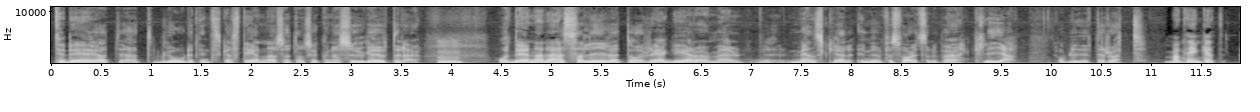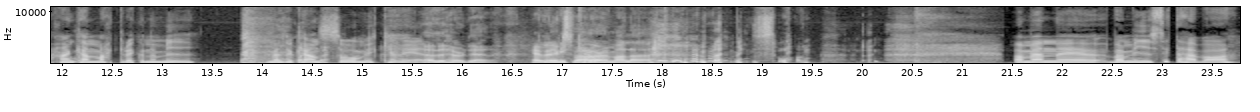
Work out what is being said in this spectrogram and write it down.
till det är att, att blodet inte ska stelna så att de ska kunna suga ut det där. Mm. Och det är när det här salivet då reagerar med mänskliga immunförsvaret som det börjar klia och blir lite rött. Man tänker att han kan makroekonomi, men du kan så mycket mer. Eller hur? Det är läxförhören mikro. med, alla, med min son. Ja, men eh, vad mysigt det här var.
